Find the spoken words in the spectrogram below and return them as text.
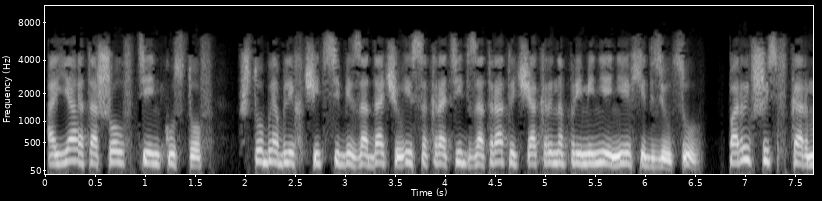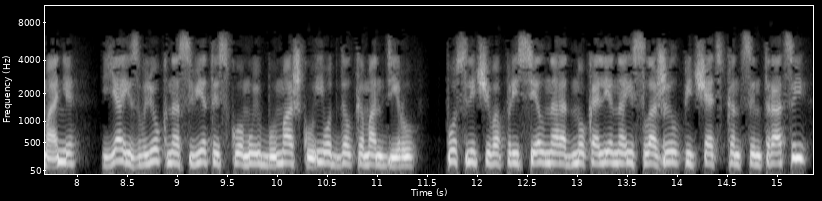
а я отошел в тень кустов, чтобы облегчить себе задачу и сократить затраты чакры на применение хидзюцу. Порывшись в кармане, я извлек на свет искомую бумажку и отдал командиру, после чего присел на одно колено и сложил печать концентрации,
